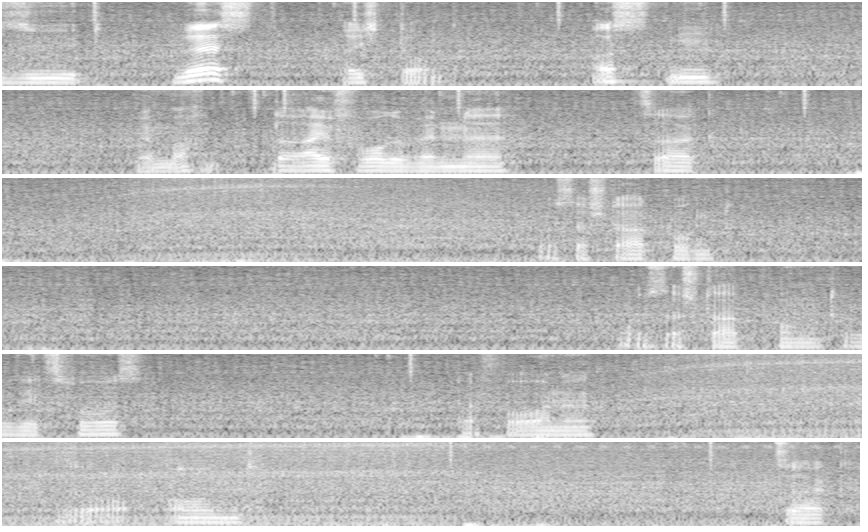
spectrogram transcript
Südwest Richtung Osten. Wir machen drei Vorgewände. Zack. Wo ist der Startpunkt? Wo ist der Startpunkt? Wo geht's los? Da vorne. So, und zack.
